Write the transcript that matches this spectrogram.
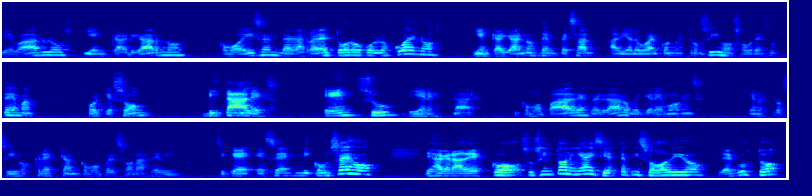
llevarlos y encargarnos, como dicen, de agarrar el toro por los cuernos y encargarnos de empezar a dialogar con nuestros hijos sobre esos temas porque son vitales en su bienestar. Y como padres, ¿verdad? Lo que queremos es que nuestros hijos crezcan como personas de bien. Así que ese es mi consejo. Les agradezco su sintonía y si este episodio les gustó,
